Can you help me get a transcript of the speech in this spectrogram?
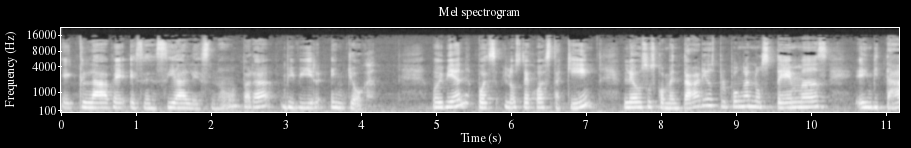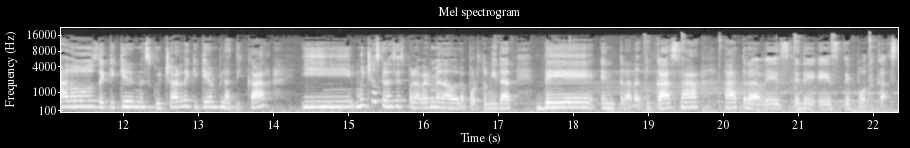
eh, clave esenciales, ¿no? Para vivir en yoga. Muy bien, pues los dejo hasta aquí. Leo sus comentarios, propónganos temas, invitados, de qué quieren escuchar, de qué quieren platicar. Y muchas gracias por haberme dado la oportunidad de entrar a tu casa a través de este podcast.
